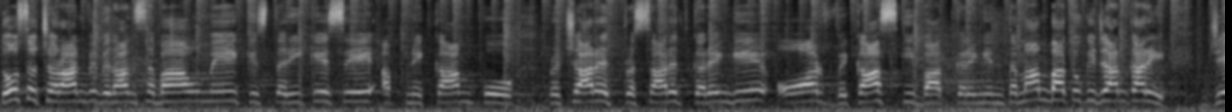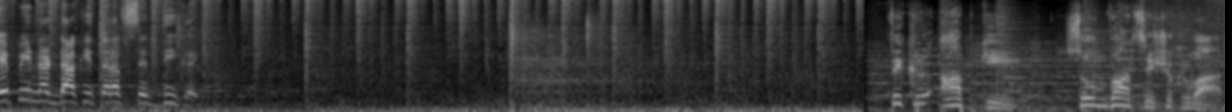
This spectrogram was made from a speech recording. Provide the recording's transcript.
दो सौ चौरानबे विधानसभाओं में किस तरीके से अपने काम को प्रचारित, प्रसारित करेंगे और विकास की बात करेंगे। इन तमाम बातों की जानकारी जेपी नड्डा की तरफ़ से दी गई। फ़िक्र आपकी, सोमवार से शुक्रवार,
